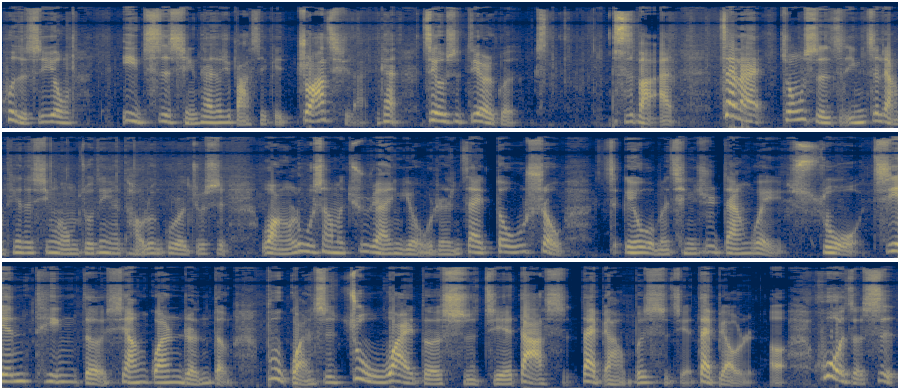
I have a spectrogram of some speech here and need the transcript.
或者是用。意识形态再去把谁给抓起来？你看，这又是第二个司法案。再来，中时赢这两天的新闻，我们昨天也讨论过了，就是网络上面居然有人在兜售给我们情治单位所监听的相关人等，不管是驻外的使节、大使代表，不是使节代表人，呃，或者是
